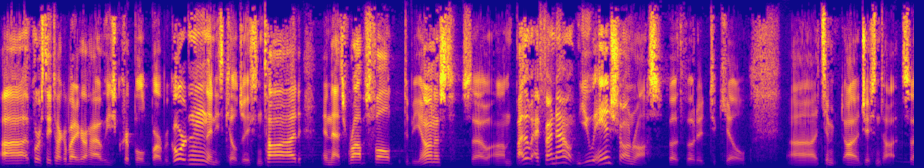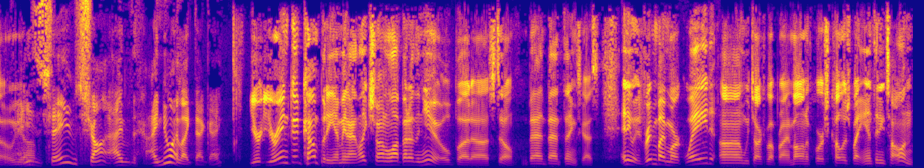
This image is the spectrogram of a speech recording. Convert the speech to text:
Uh, of course, they talk about here how he's crippled Barbara Gordon and he's killed Jason Todd, and that's Rob's fault, to be honest. So, um, by the way, I found out you and Sean Ross both voted to kill uh, Tim, uh, Jason Todd. So you know, He's Sean. I I knew I liked that guy. you're you're in good company. I mean, I like Sean a lot better than you, but uh, still, bad bad things, guys. Anyways, written by Mark Waid. Uh, we talked about Brian Bolland, of course. Colors by Anthony Tollin.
